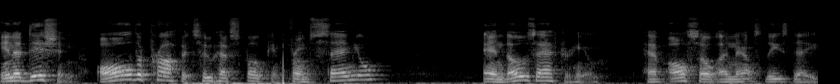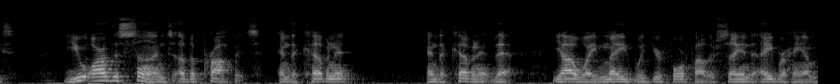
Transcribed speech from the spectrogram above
In addition, all the prophets who have spoken, from Samuel and those after him, have also announced these days. You are the sons of the prophets and the covenant and the covenant that Yahweh made with your forefathers, saying to Abraham,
